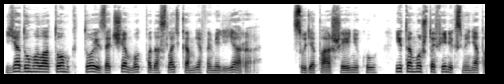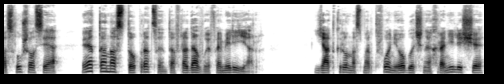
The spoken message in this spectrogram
Я думал о том, кто и зачем мог подослать ко мне фамильяра. Судя по ошейнику и тому, что Феникс меня послушался, это на сто процентов родовой фамильяр. Я открыл на смартфоне облачное хранилище,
